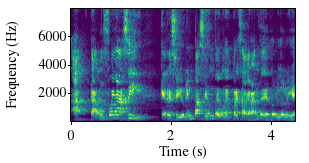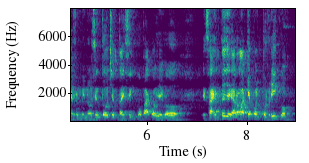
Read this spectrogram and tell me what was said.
hasta aún fue así que recibió una invasión de una empresa grande de WWF en 1985. Paco llegó esa gente llegaron aquí a Puerto Rico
